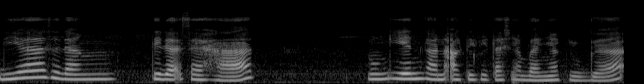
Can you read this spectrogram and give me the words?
dia sedang tidak sehat, mungkin karena aktivitasnya banyak juga,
